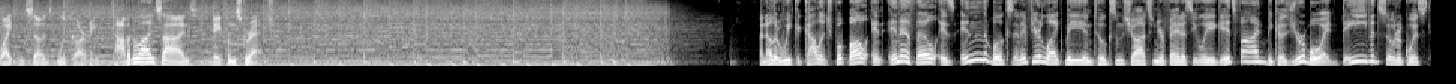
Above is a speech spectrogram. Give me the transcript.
White and Sons Wood Carving. Top of the line signs made from scratch. Another week of college football and NFL is in the books. And if you're like me and took some shots in your fantasy league, it's fine because your boy, David Soderquist,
